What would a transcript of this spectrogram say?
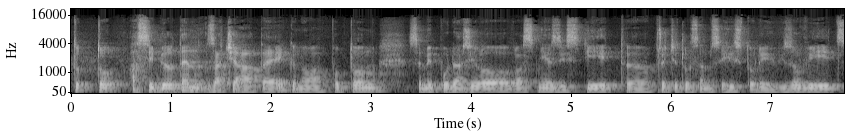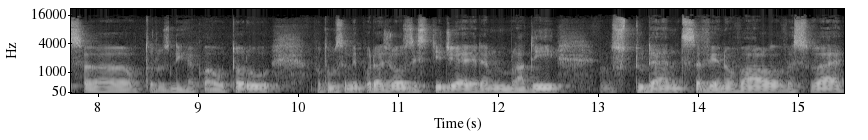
to, to asi byl ten začátek, no a potom se mi podařilo vlastně zjistit, eh, přečetl jsem si historii Vizovic eh, od různých jako autorů, a potom se mi podařilo zjistit, že jeden mladý student se věnoval ve své eh,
